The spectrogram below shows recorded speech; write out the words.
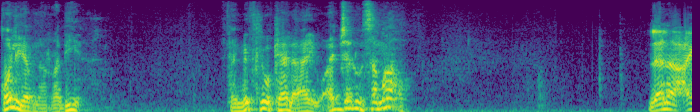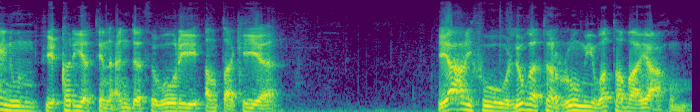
قل يا ابن الربيع فمثلك لا يؤجل سماعه. لنا عين في قرية عند ثغور أنطاكية يعرف لغة الروم وطبايعهم.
